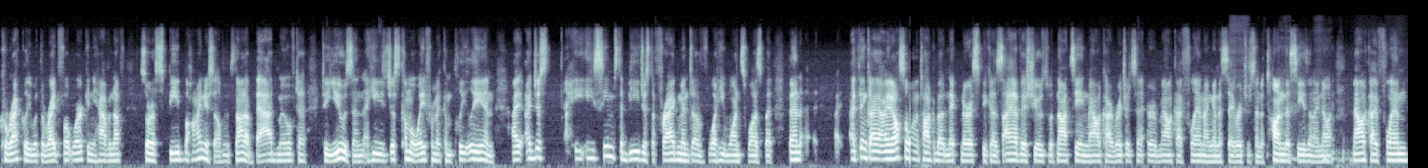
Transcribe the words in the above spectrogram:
correctly with the right footwork and you have enough sort of speed behind yourself. It's not a bad move to to use and he's just come away from it completely and I I just he, he seems to be just a fragment of what he once was. But Ben, I think I, I, also want to talk about Nick Nurse because I have issues with not seeing Malachi Richardson or Malachi Flynn. I'm going to say Richardson a ton this season. I know Malachi Flynn,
